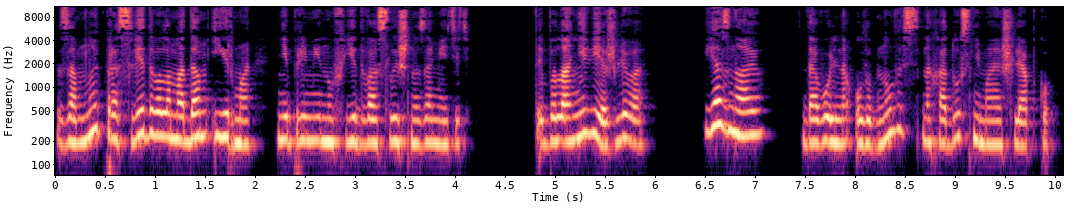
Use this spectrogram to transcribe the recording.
За мной проследовала мадам Ирма, не приминув едва слышно заметить. «Ты была невежлива». «Я знаю», — довольно улыбнулась, на ходу снимая шляпку.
